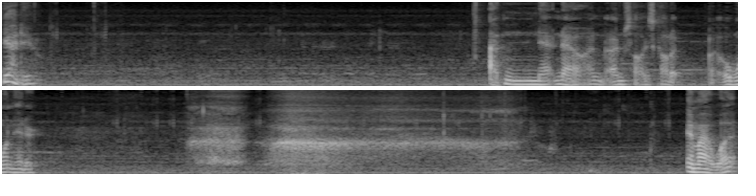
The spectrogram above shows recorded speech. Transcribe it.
Yeah, I do. I've no, I'm, I'm just always called it a one hitter. Am I what?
